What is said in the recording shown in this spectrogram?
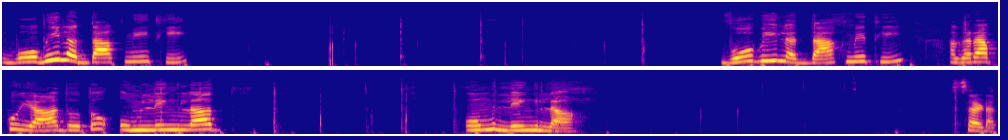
वो भी लद्दाख में थी। वो भी लद्दाख में थी। अगर आपको याद हो तो उमलिंगला उमलिंगला सड़क।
